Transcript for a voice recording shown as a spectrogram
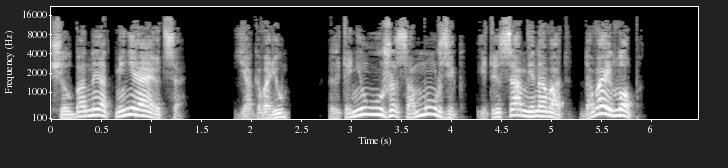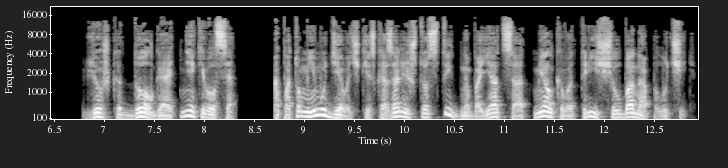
щелбаны отменяются!» Я говорю, «Это не ужас, а Мурзик, и ты сам виноват. Давай лоб!» Лешка долго отнекивался, а потом ему девочки сказали, что стыдно бояться от мелкого три щелбана получить.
